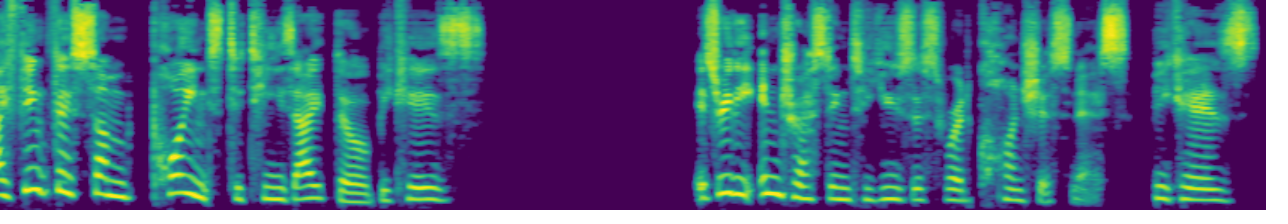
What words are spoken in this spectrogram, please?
I think there's some point to tease out though, because it's really interesting to use this word consciousness because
